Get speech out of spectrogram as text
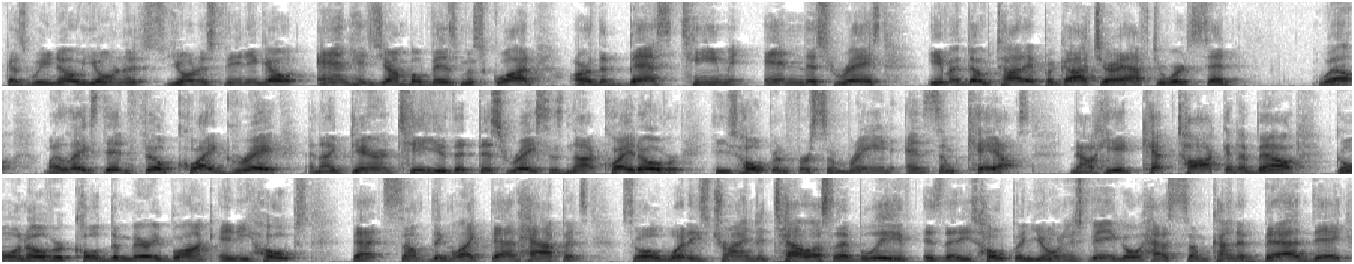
because we know Jonas, Jonas Vingegaard and his Jumbo Visma squad are the best team in this race, even though Tadej Pogacar afterwards said, well, my legs didn't feel quite great, and I guarantee you that this race is not quite over. He's hoping for some rain and some chaos. Now, he had kept talking about going over Col de Mary Blanc, and he hopes that something like that happens. So, what he's trying to tell us, I believe, is that he's hoping Jonas Vingegaard has some kind of bad day,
